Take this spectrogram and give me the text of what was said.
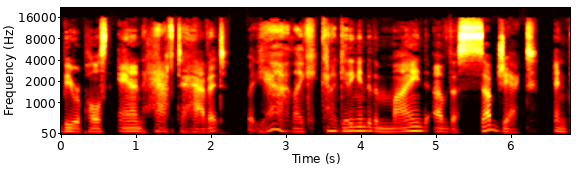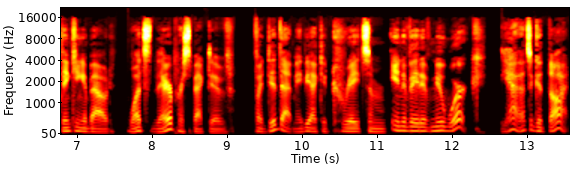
be repulsed and have to have it. But yeah, like kind of getting into the mind of the subject and thinking about what's their perspective. If I did that, maybe I could create some innovative new work. Yeah, that's a good thought.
